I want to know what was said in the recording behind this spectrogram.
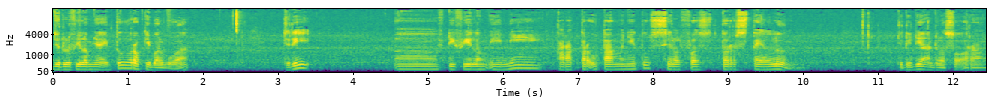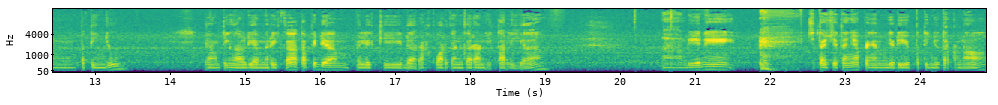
judul filmnya itu Rocky Balboa. Jadi uh, di film ini karakter utamanya itu Sylvester Stallone jadi dia adalah seorang petinju yang tinggal di Amerika tapi dia memiliki darah keluarga negaraan Italia. Nah dia ini cita-citanya pengen menjadi petinju terkenal.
